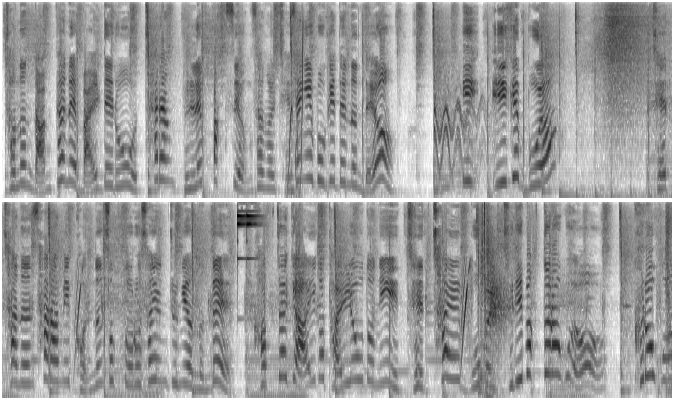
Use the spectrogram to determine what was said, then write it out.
저는 남편의 말대로 차량 블랙박스 영상을 재생해보게 됐는데요. 이, 이게 뭐야? 제 차는 사람이 걷는 속도로 사행 중이었는데 갑자기 아이가 달려오더니 제 차에 몸을 들이박더라고요. 그러곤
